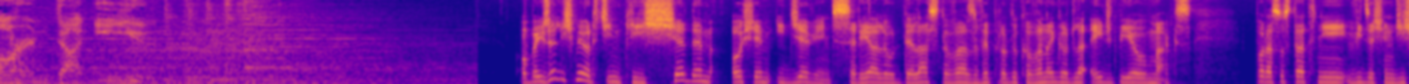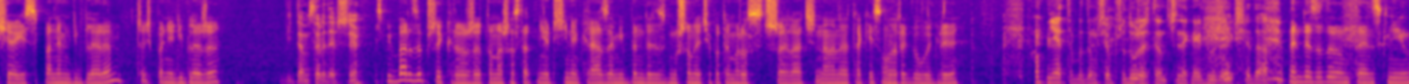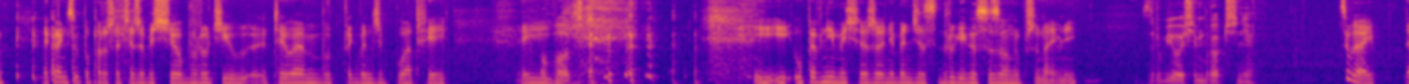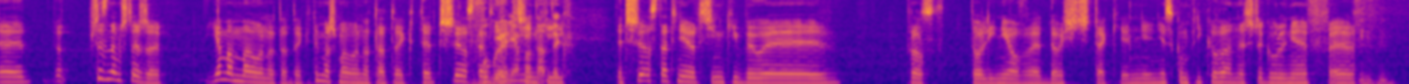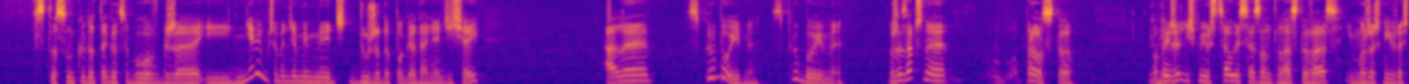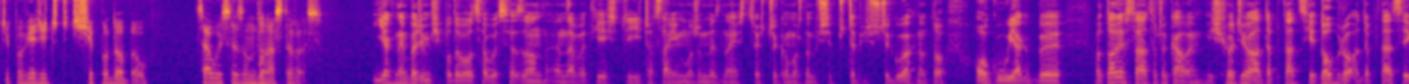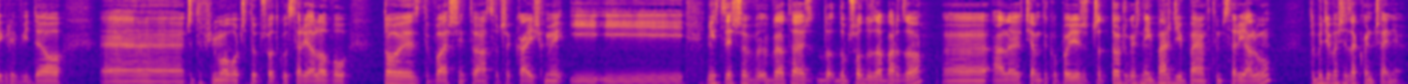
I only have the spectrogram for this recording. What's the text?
arn.eu. Obejrzeliśmy odcinki 7, 8 i 9 serialu The Last of Us wyprodukowanego dla HBO Max. Po raz ostatni widzę się dzisiaj z panem Diblerem. Cześć panie Diblerze. Witam serdecznie. Jest mi bardzo przykro, że to nasz ostatni odcinek razem i będę zmuszony cię potem rozstrzelać, no ale takie są reguły gry. Nie, to będę musiał przedłużać ten odcinek najdłużej jak się da. Będę za tobą tęsknił. Na końcu poproszę cię, żebyś się obrócił tyłem, bo tak będzie łatwiej. I, o Boże. I, I upewnimy się, że nie będzie z drugiego sezonu przynajmniej. Zrobiło się mrocznie. Słuchaj, e, no, przyznam szczerze, ja mam mało notatek, ty masz mało notatek. Te trzy ostatnie odcinki. Te trzy ostatnie odcinki były prostoliniowe, dość takie nie, nieskomplikowane, szczególnie w, w, mhm. w stosunku do tego, co było w grze i nie wiem, czy będziemy mieć dużo do pogadania dzisiaj, ale spróbujmy, spróbujmy. Może zacznę prosto. Mhm. Obejrzeliśmy już cały sezon The Last of Us i możesz mi wreszcie powiedzieć, czy ci się podobał cały sezon The Last of Us. Jak najbardziej mi się podobał cały sezon, e, nawet jeśli czasami możemy znaleźć coś, czego można by się przyczepić w szczegółach, no to ogół jakby, no to jest to, na co czekałem. Jeśli chodzi o adaptację, dobrą adaptację gry wideo, e, czy to filmowo, czy to w przypadku serialową, to jest właśnie to, na co czekaliśmy i, i nie chcę jeszcze wracać do, do przodu za bardzo, e, ale chciałem tylko powiedzieć, że to, czegoś najbardziej bałem w tym serialu, to będzie właśnie zakończenie.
